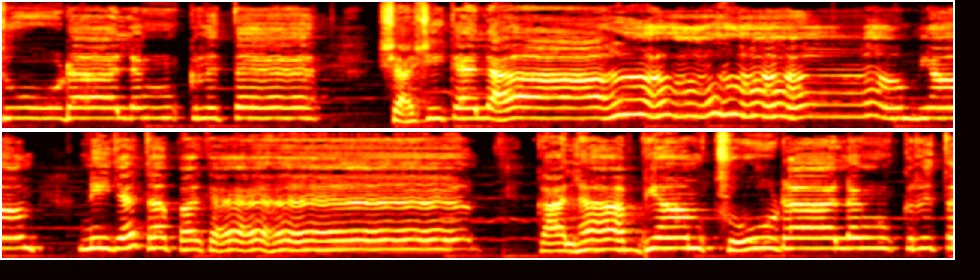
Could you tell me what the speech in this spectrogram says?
சூடாலங்கிருத சசிகலாபியாம் நிஜதபக. கலாபியாம் சூடாலங்கிருத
